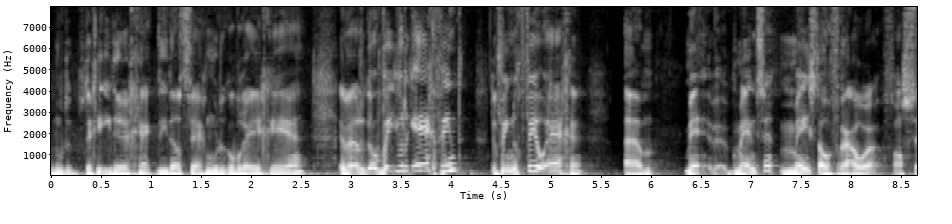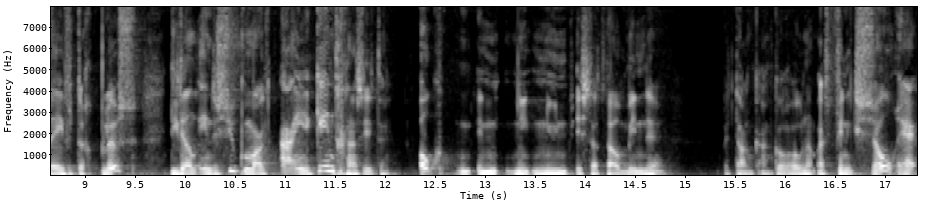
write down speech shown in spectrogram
moet, ik tegen iedere gek die dat zegt, moet ik op reageren? Weet je wat ik erg vind? Dat vind ik nog veel erger. Ehm, me- mensen, meestal vrouwen van 70 plus, die dan in de supermarkt aan je kind gaan zitten. Ook niet, nu is dat wel minder, dank aan corona. Maar dat vind ik zo erg.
